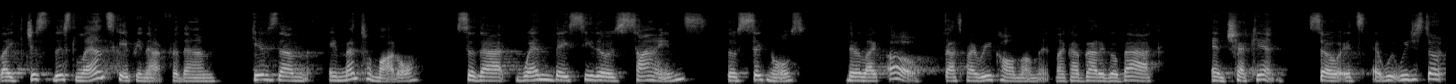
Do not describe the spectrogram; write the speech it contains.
like just this landscaping that for them gives them a mental model so that when they see those signs those signals they're like oh that's my recall moment like i've got to go back and check in so it's uh, we just don't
